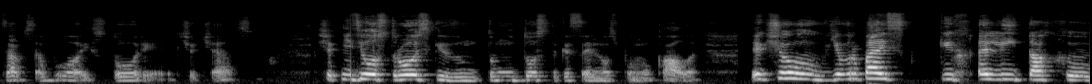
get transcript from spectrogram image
ця вся була історія, якщо чесно. Ще князі Острозькі тому досить таки сильно спонукали. Якщо в європейських елітах е,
